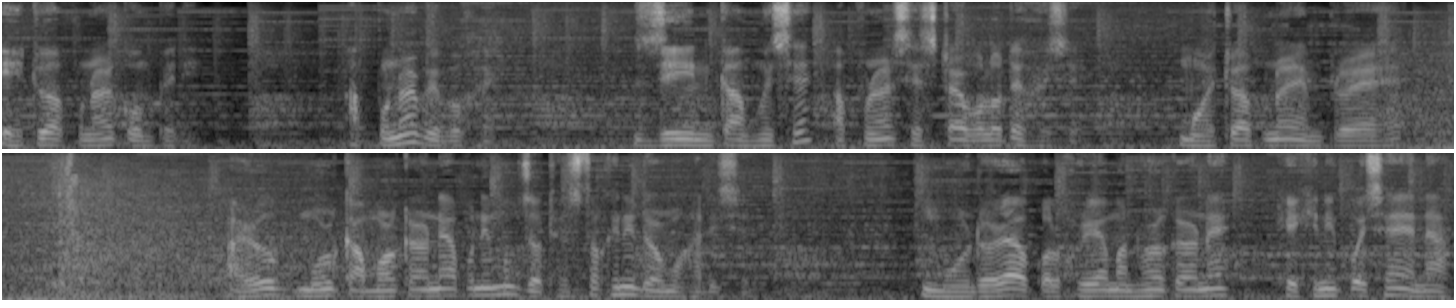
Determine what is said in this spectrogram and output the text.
এইটো আপোনাৰ কোম্পানী। আপোনাৰ ব্যৱসায়। যি ইনকাম হৈছে আপোনাৰ চেষ্টাৰ বলতে হৈছে। মইতো আপোনাৰ এমপ্লয়াৰহে। আৰু মোৰ কামৰ কাৰণে আপুনি মোক যথেষ্টখিনি দৰমহা দিছে। মোৰ দৰে অকলশৰীয়া মানুহৰ কাৰণে সেইখিনি পইচাই এনাফ।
